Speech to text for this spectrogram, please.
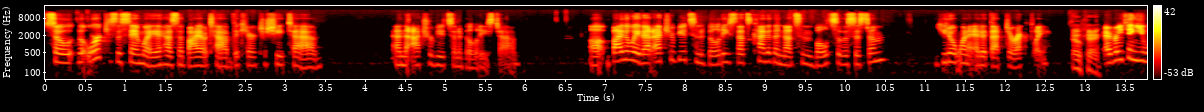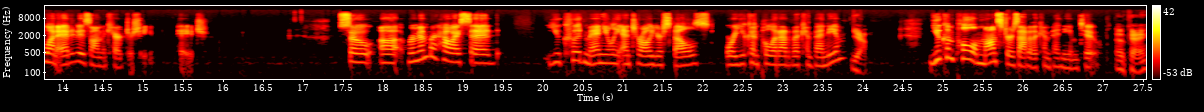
So the orc is the same way. It has the bio tab, the character sheet tab, and the attributes and abilities tab. Uh, by the way, that attributes and abilities, that's kind of the nuts and bolts of the system. You don't want to edit that directly. Okay. Everything you want to edit is on the character sheet page. So uh, remember how I said you could manually enter all your spells or you can pull it out of the compendium? Yeah. You can pull monsters out of the compendium too Okay.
